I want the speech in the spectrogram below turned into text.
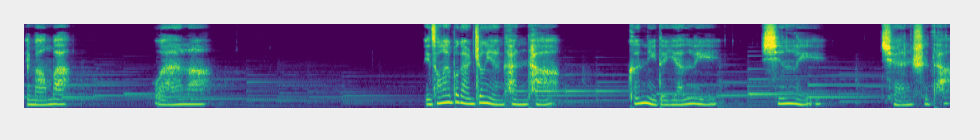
你忙吧，晚安了。你从来不敢正眼看他，可你的眼里、心里全是他。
